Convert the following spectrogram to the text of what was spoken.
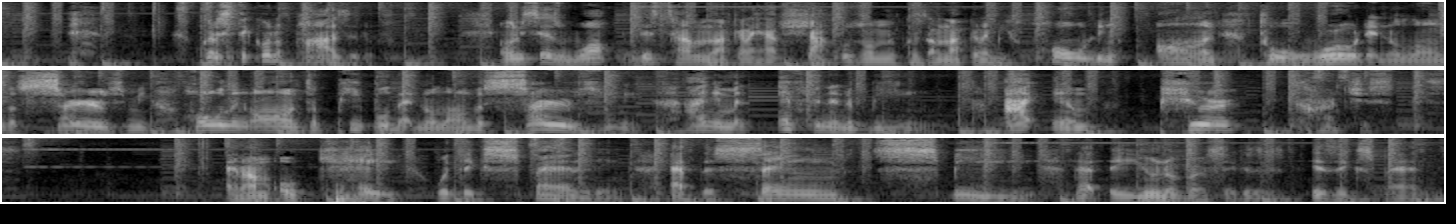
I'm gonna stick on the positive. And when he says walk, this time I'm not gonna have shackles on me because I'm not gonna be holding on to a world that no longer serves me, holding on to people that no longer serves me. I am an infinite being. I am pure consciousness and I'm okay with expanding at the same speed that the universe is, is expanding.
